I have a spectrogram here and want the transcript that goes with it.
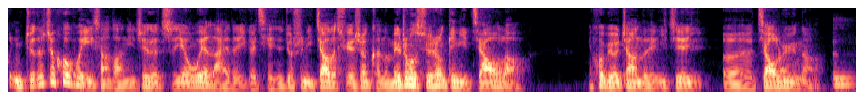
你觉得这会不会影响到你这个职业未来的一个前景？就是你教的学生可能没这么多学生给你教了。你会不会有这样的一些呃焦虑呢？嗯，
